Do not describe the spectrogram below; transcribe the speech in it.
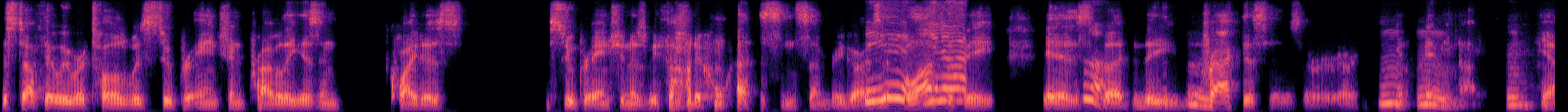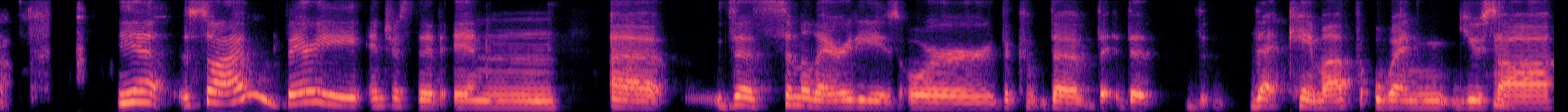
the stuff that we were told was super ancient probably isn't quite as super ancient as we thought it was in some regards. Yeah, the philosophy you know, is, huh. but the mm-hmm. practices are, are you know, maybe not. Mm-hmm. Yeah. Yeah. So I'm very interested in uh, the similarities or the the the, the that came up when you hmm. saw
